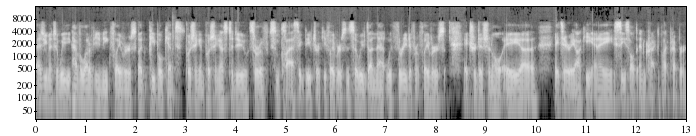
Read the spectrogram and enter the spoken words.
as you mentioned, we have a lot of unique flavors, but people kept pushing and pushing us to do sort of some classic beef jerky flavors, and so we've done that with three different flavors: a traditional, a uh, a teriyaki, and a sea salt and cracked black pepper.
